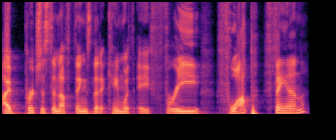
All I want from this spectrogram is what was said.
I purchased enough things that it came with a free FWAP fan.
